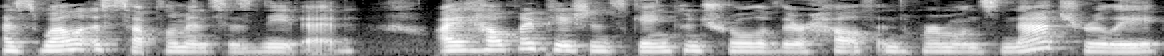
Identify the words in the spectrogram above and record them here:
as well as supplements as needed. I help my patients gain control of their health and hormones naturally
